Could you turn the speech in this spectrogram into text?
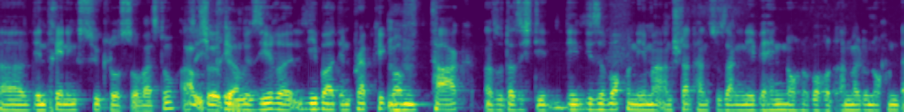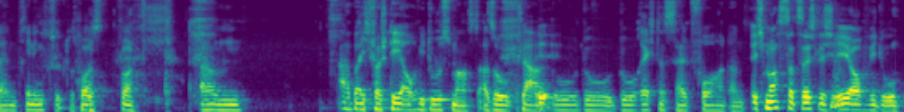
äh, den Trainingszyklus, so weißt du. Also Absolut, ich priorisiere ja. lieber den Prep-Kickoff-Tag, mhm. also dass ich die, die, diese Woche nehme, anstatt halt zu sagen, nee, wir hängen noch eine Woche dran, weil du noch in deinem Trainingszyklus voll, bist. Voll. Ähm, aber ich verstehe auch, wie du es machst. Also klar, du, du, du rechnest halt vor dann. Ich mache es tatsächlich eh auch wie du.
